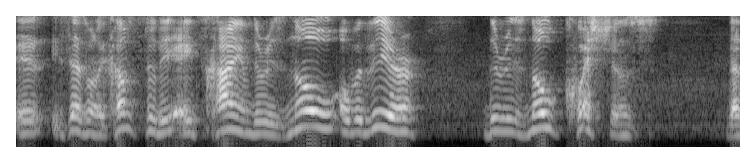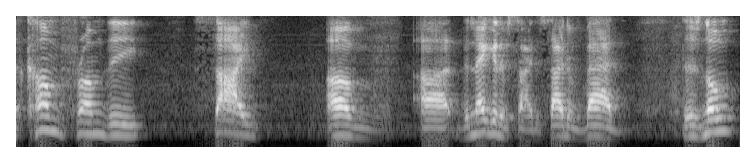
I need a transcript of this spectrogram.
it, he says when it comes to the Eitz Chaim, there is no over there. There is no questions that come from the side of uh, the negative side, the side of bad. There's no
